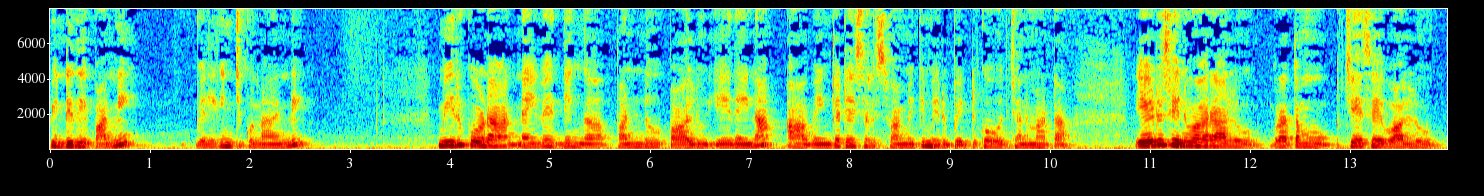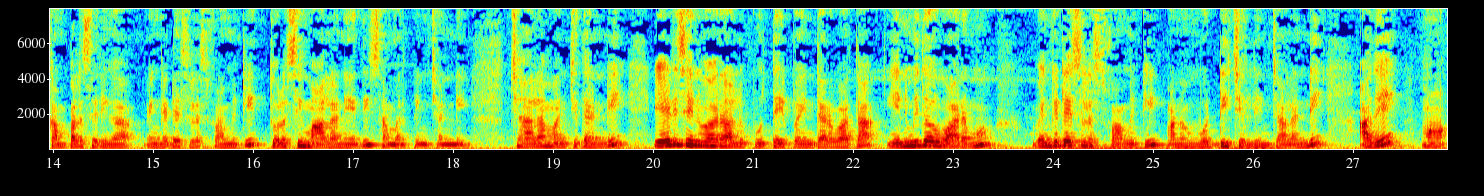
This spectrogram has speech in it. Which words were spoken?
పిండి దీపాన్ని వెలిగించుకున్నానండి. మీరు కూడా నైవేద్యంగా పండు పాలు ఏదైనా ఆ వెంకటేశ్వర స్వామికి మీరు పెట్టుకోవచ్చు అనమాట ఏడు శనివారాలు వ్రతము చేసే వాళ్ళు కంపల్సరిగా వెంకటేశ్వర స్వామికి తులసి మాల అనేది సమర్పించండి. చాలా మంచిదండి. ఏడు శనివారాలు పూర్తయిపోయిన తర్వాత ఎనిమిదో వారము వెంకటేశ్వర స్వామికి మనం వడ్డీ చెల్లించాలండి. అదే మా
